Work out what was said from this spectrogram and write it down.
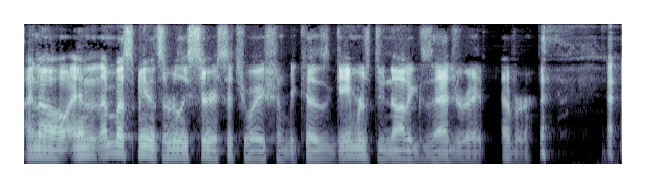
I know, and that must mean it's a really serious situation because gamers do not exaggerate ever.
